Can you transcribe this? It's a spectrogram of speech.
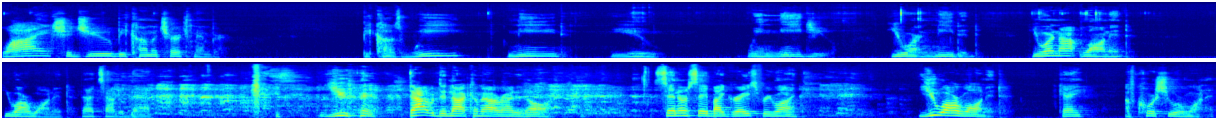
Why should you become a church member? Because we need you. We need you. You are needed. You are not wanted. You are wanted. That sounded bad. you that did not come out right at all. Sinner, say by grace, rewind. You are wanted. Okay? Of course you are wanted.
